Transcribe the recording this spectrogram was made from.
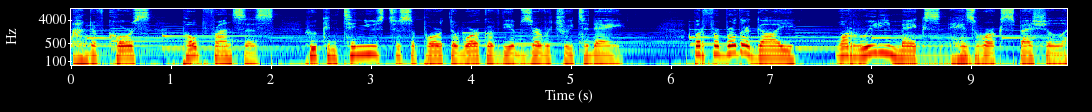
and of course, Pope Francis, who continues to support the work of the observatory today. But for Brother Guy, what really makes his work special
